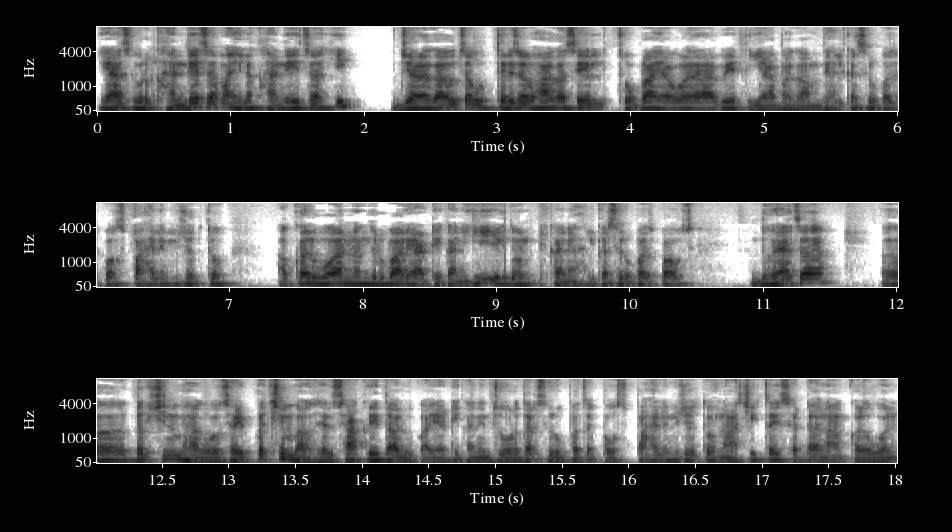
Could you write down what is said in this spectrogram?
याचबरोबर खांद्याचा पाहिला खांद्याचाही जळगावचा उत्तरेचा भाग असेल चोपडा यावळ रावेत या भागामध्ये हलक्या स्वरूपाचा पाऊस पाहायला मिळू शकतो. अकलवा नंदुरबार या ठिकाणीही एक दोन ठिकाणी हलक्या स्वरूपाचा पाऊस. धुळ्याचा दक्षिण भाग सॉरी पश्चिम भाग असेल साक्री तालुका या ठिकाणी जोरदार स्वरूपाचा पाऊस पाहायला मिळू शकतो नाशिकचाही सटाणा कळवण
